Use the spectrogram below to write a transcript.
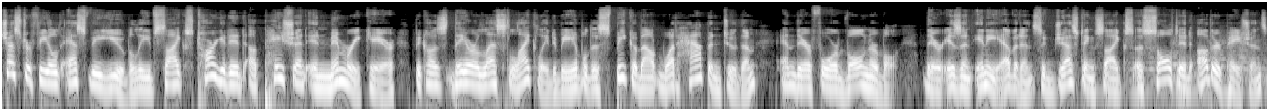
Chesterfield SVU believes Sykes targeted a patient in memory care because they are less likely to be able to speak about what happened to them and therefore vulnerable. There isn't any evidence suggesting Sykes assaulted other patients,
